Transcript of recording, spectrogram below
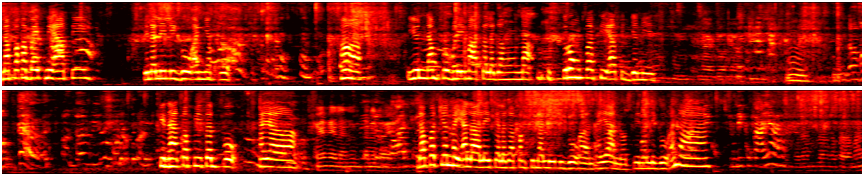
Napakabait ni ate. Pinaliliguan niya po. Ha, yun ang problema talagang na strong pa si ate Janice. Mm. Kinakapitan po. Kaya Kaya kailangan, ano na yan, dapat yan may alalay talaga pag pinaliliguan. Ayan o, pinaliguan na. hindi ko kaya. kailangan lang kasama. Kasi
